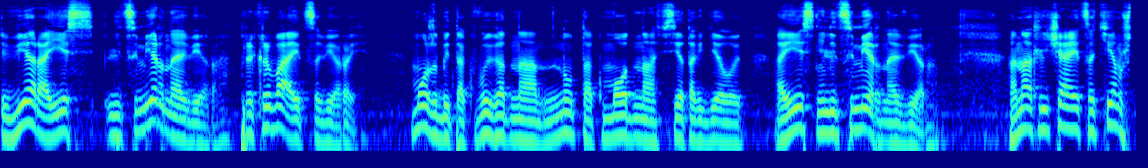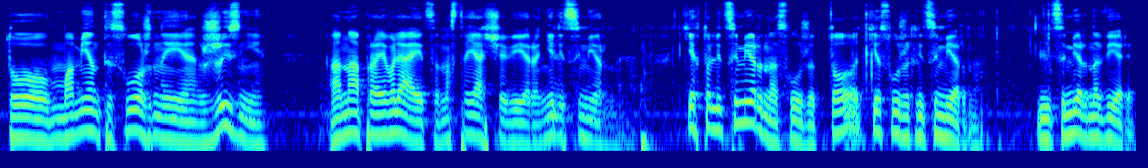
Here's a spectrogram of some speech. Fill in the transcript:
вера, есть лицемерная вера, прикрывается верой. Может быть так выгодно, ну так модно, все так делают. А есть нелицемерная вера. Она отличается тем, что в моменты сложные жизни она проявляется, настоящая вера, не лицемерная. Те, кто лицемерно служит, то те служат лицемерно. Лицемерно верят.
